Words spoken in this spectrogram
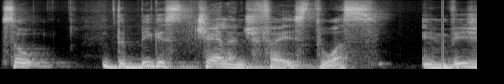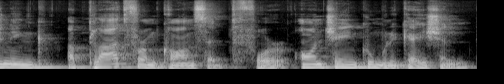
So the biggest challenge faced was envisioning a platform concept for on-chain communication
